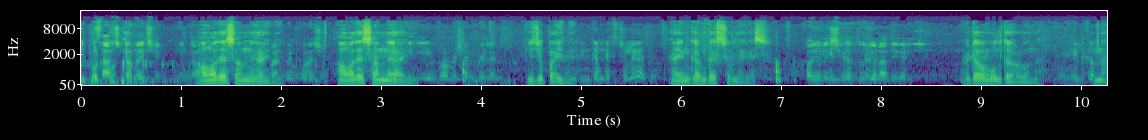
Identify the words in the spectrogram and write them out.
রিপোর্ট করতাম। আমাদের সামনে হয়নি। আমাদের সামনে হয়নি। কি ইনফরমেশন পেলেন? কিছু পাইনি। ইনকাম ট্যাক্স চলে গেছে? হ্যাঁ ইনকাম ট্যাক্স চলে গেছে। আচ্ছা। এটাও বলতে পারব না। না।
